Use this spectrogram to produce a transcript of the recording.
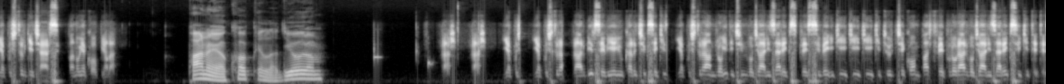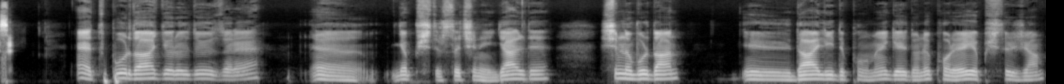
Yapıştır geçersin. Panoya kopyala. Panoya kopyala diyorum. Ver. Ver. Yapış, yapıştır. Ver bir seviye yukarı çık 8. Yapıştır Android için Vocalizer Expressive 2222 Türkçe kompakt ve Proral Vocalizer eksi 2 TTS. Evet burada görüldüğü üzere eee, yapıştır seçeneği geldi. Şimdi buradan eee dahili depolamaya geri dönüp oraya yapıştıracağım.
